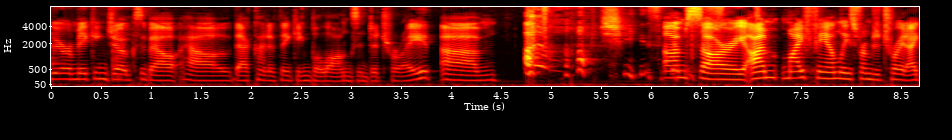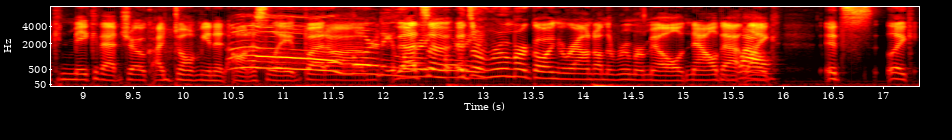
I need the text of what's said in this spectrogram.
we were making jokes about how that kind of thinking belongs in Detroit. Um, Jesus. I'm sorry. I'm my family's from Detroit. I can make that joke. I don't mean it honestly, oh, but um, lordy, that's lordy, a lordy. it's a rumor going around on the rumor mill now that wow. like it's like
